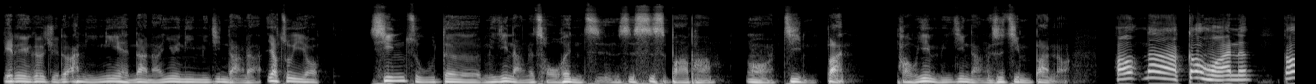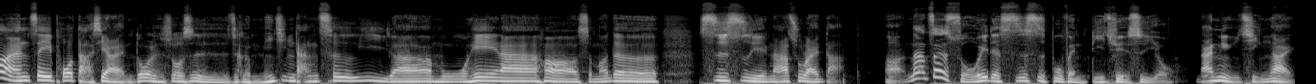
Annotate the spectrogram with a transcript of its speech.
别人也可以觉得啊，你你也很烂啊，因为你民进党的要注意哦，新竹的民进党的仇恨值是四十八趴。哦，近半，讨厌民进党的是近半哦，好，那高宏安呢？高鸿安这一波打下来，很多人说是这个民进党侧翼啦、抹黑啦、哈什么的私事也拿出来打。啊。那这所谓的私事部分，的确是有男女情爱，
